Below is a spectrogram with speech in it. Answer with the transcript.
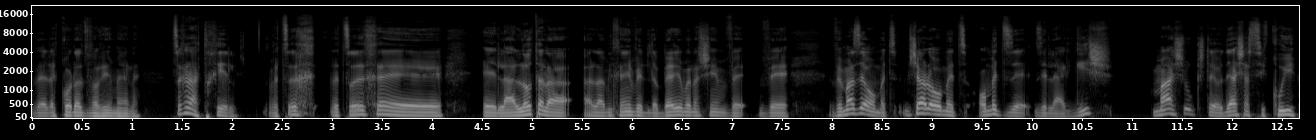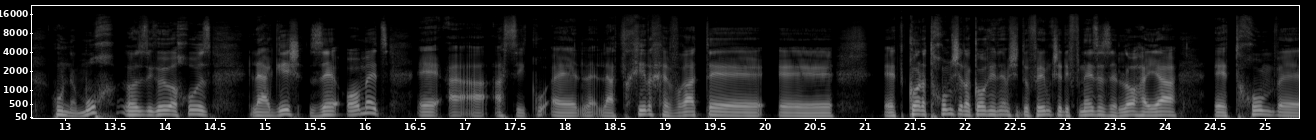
ולכל הדברים האלה. צריך להתחיל, וצריך, וצריך אה, אה, לעלות על, ה, על המתקנים ולדבר עם אנשים, ו, ו, ומה זה אומץ? למשל אומץ, אומץ זה, זה להגיש משהו כשאתה יודע שהסיכוי הוא נמוך, לא סיכוי הוא אחוז, להגיש זה אומץ. אה, הסיכוי, אה, להתחיל חברת, אה, אה, את כל התחום של הקורקינטים השיתופיים, כשלפני זה זה לא היה אה, תחום ו-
